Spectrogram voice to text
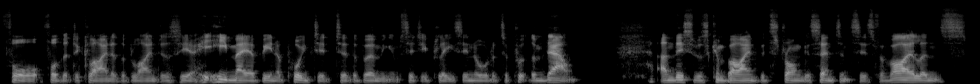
for for the decline of the blinders. You know, he, he may have been appointed to the Birmingham City Police in order to put them down, and this was combined with stronger sentences for violence.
